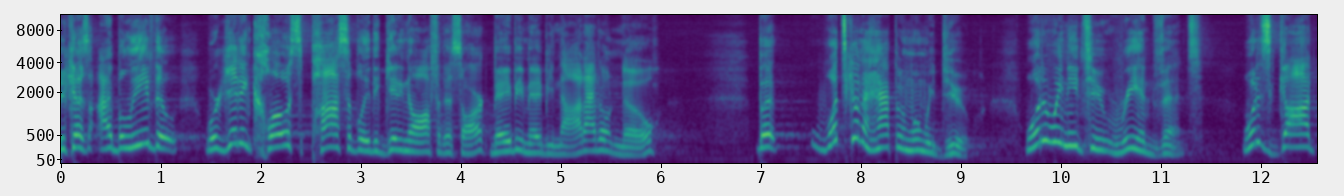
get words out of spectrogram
Because I believe that we're getting close, possibly, to getting off of this ark. Maybe, maybe not. I don't know. But what's going to happen when we do? What do we need to reinvent? What is God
